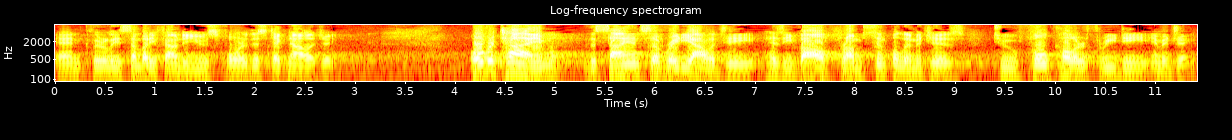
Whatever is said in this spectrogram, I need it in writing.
and clearly somebody found a use for this technology. Over time, the science of radiology has evolved from simple images to full color 3D imaging.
